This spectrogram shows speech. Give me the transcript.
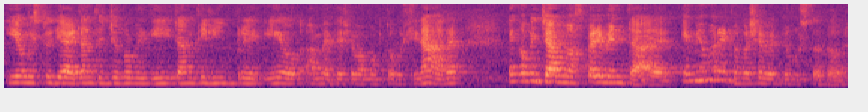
io mi studiai tante enciclopedie, tanti libri, io, a me piaceva molto cucinare, e cominciammo a sperimentare e mio marito faceva il degustatore.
